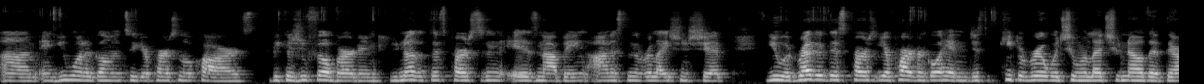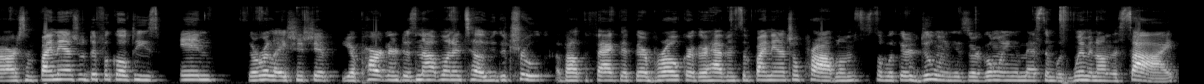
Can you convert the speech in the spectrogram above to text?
um, and you want to go into your personal cards because you feel burdened. You know that this person is not being honest in the relationship. you would rather this person, your partner, go ahead and just keep it real with you and let you know that there are some financial difficulties in the relationship. Your partner does not want to tell you the truth about the fact that they're broke or they're having some financial problems. So what they're doing is they're going and messing with women on the side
